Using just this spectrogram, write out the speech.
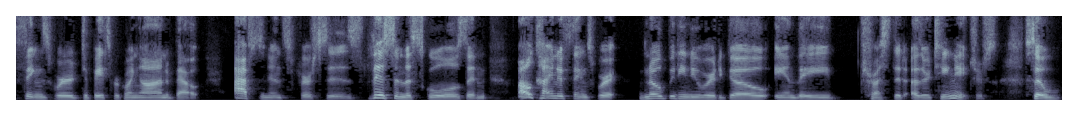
things where debates were going on about abstinence versus this in the schools and all kind of things where nobody knew where to go and they trusted other teenagers. So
